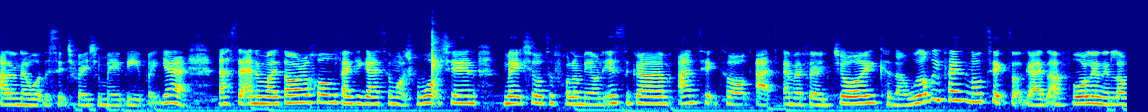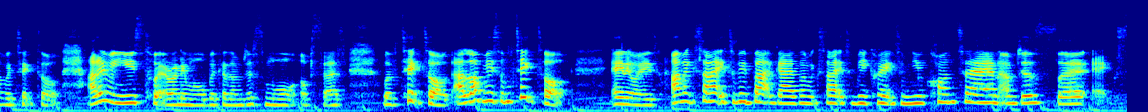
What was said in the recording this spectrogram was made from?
I don't know what the situation may be but yeah that's the end of my Zara haul. Thank you guys so much for watching. Make sure to follow me on Instagram and TikTok at MFO Joy because I will be posting on TikTok guys I've fallen in love with TikTok I don't even use Twitter anymore because I'm just more obsessed with TikTok. I love me some TikTok. Anyways, I'm excited to be back guys. I'm excited to be creating some new content. I'm just so excited.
